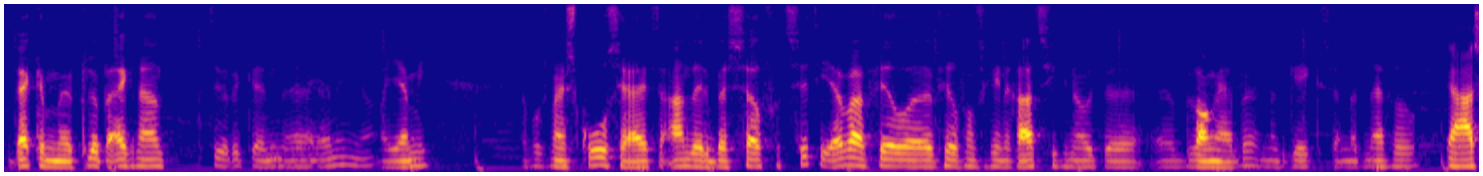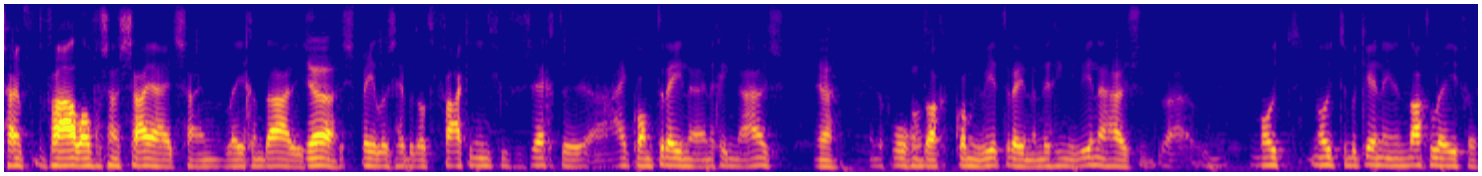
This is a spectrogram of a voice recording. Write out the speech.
Beckham eh, club-eigenaar natuurlijk in eh, Miami, ja. Miami. En volgens mij Scholes, hij heeft de aandelen bij Salford City, hè, waar veel, eh, veel van zijn generatiegenoten eh belang hebben, met Giggs en met Neville. Ja, zijn de verhalen over zijn saaiheid zijn legendarisch. Ja. De spelers hebben dat vaak in interviews gezegd. Eh, hij kwam trainen en dan ging naar huis. Ja, En de volgende dag kwam hij weer trainen en dan ging hij weer naar huis. Nooit, nooit te bekennen in het nachtleven.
